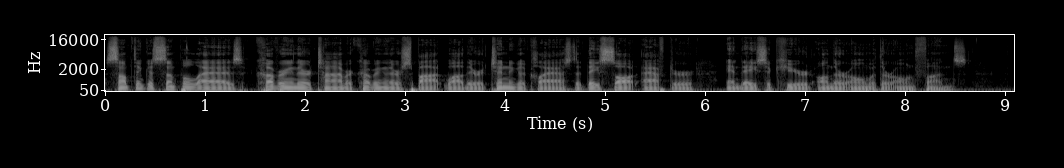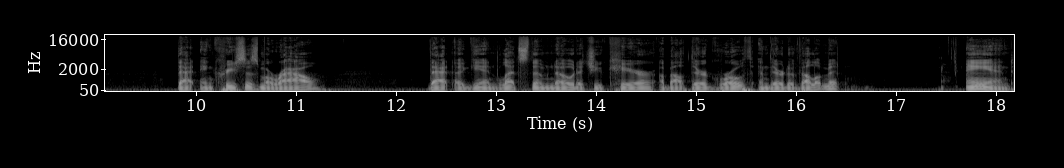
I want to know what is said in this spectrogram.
something as simple as covering their time or covering their spot while they're attending a class that they sought after and they secured on their own with their own funds. That increases morale. That again lets them know that you care about their growth and their development. And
